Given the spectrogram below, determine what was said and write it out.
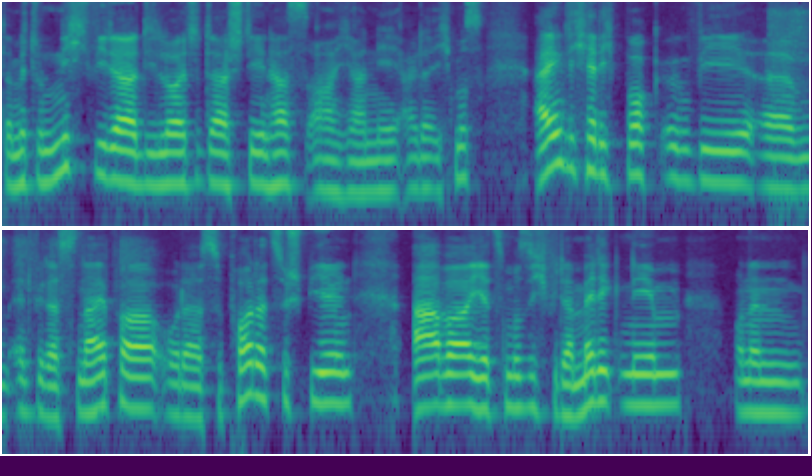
damit du nicht wieder die Leute da stehen hast, oh ja, nee, Alter, ich muss, eigentlich hätte ich Bock irgendwie ähm, entweder Sniper oder Supporter zu spielen, aber jetzt muss ich wieder Medic nehmen und dann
